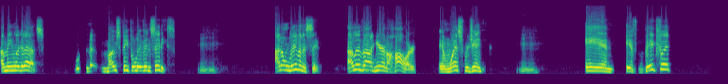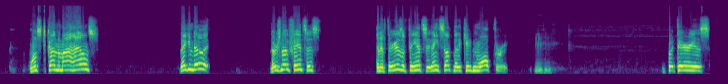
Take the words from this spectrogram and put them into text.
I mean, look at us. Most people live in cities. Mhm. I don't live in a city. I live out here in a holler in West Virginia. Mhm. And if Bigfoot wants to come to my house, they can do it. There's no fences. And if there is a fence, it ain't something that they can walk through. Mhm. But there is,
